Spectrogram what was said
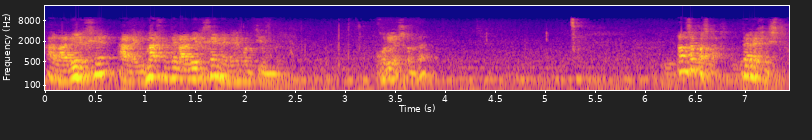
a la Virgen, a la imagen de la Virgen en el Monte Curioso, ¿verdad? Vamos a pasar de registro.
